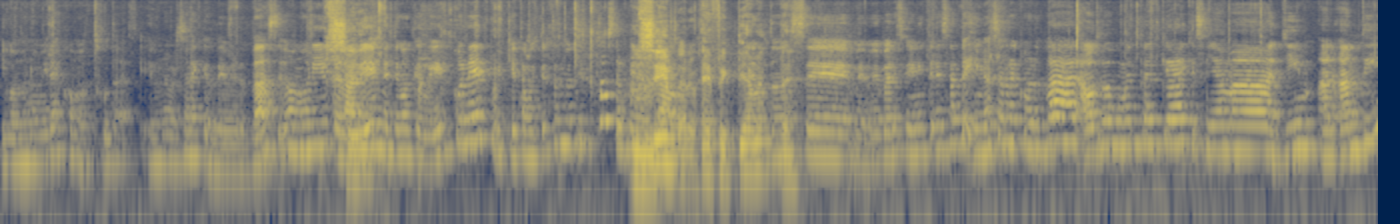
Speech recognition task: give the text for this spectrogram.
Y cuando uno mira es como, chuta, es una persona que de verdad se va a morir, pero a la Sí. vez me tengo que reír con él porque esta cuestión está muy chistosa al final. Sí, cabo. claro. efectivamente. Entonces me, me parece bien interesante y me hace recordar a otro documental que hay que se llama Jim and Andy,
